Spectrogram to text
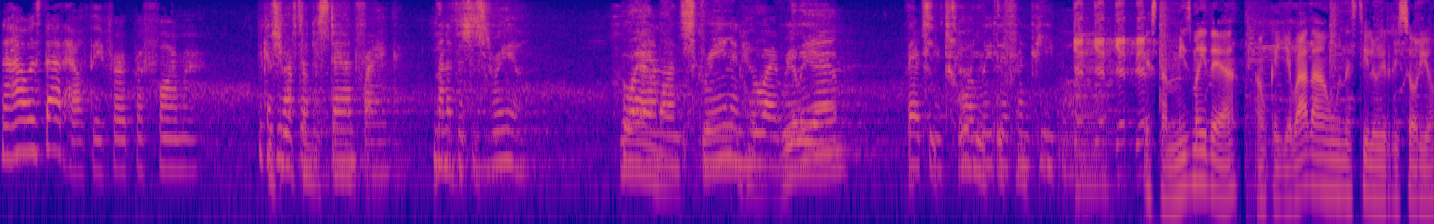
Now, how is that healthy for a performer? Because you have to understand, Frank, none of this is real. Who I am on screen and who I really am, Esta misma idea, aunque llevada a un estilo irrisorio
